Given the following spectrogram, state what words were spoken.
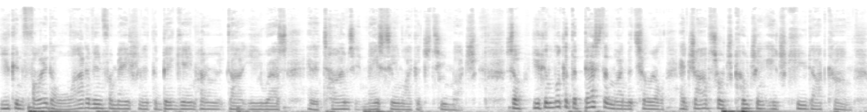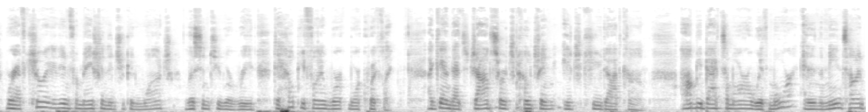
you can find a lot of information at thebiggamehunter.us, and at times it may seem like it's too much. So you can look at the best of my material at jobsearchcoachinghq.com, where I've curated information that you can watch, listen to, or read to help you find work more quickly. Again, that's jobsearchcoachinghq.com. I'll be back tomorrow with more, and in the meantime,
